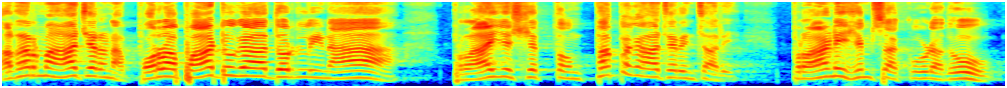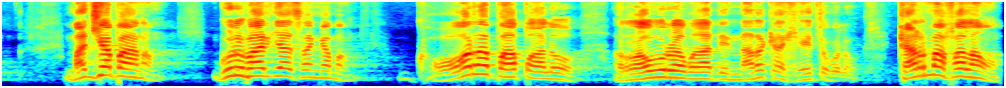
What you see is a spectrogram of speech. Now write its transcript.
అధర్మ ఆచరణ పొరపాటుగా దొర్లినా ప్రాయశ్చిత్తం తప్పక ఆచరించాలి. ప్రాణిహింస కూడదు. మద్యపానం గురుభార్యా సంగమం ఘోర పాపాలు రౌరవాది నరక హేతువులు. కర్మఫలం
